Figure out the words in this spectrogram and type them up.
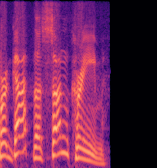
Forgot the sun cream.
